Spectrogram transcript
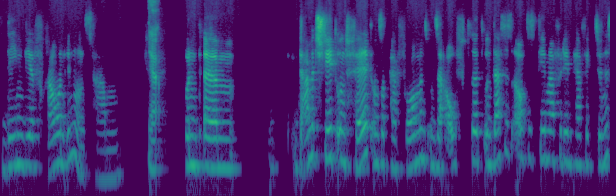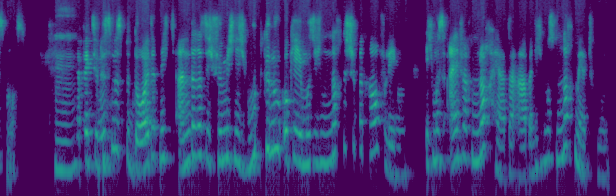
den wir Frauen in uns haben. Ja. Und ähm, damit steht und fällt unsere Performance, unser Auftritt. Und das ist auch das Thema für den Perfektionismus. Mhm. Perfektionismus bedeutet nichts anderes, ich fühle mich nicht gut genug, okay, muss ich noch eine Schippe drauflegen. Ich muss einfach noch härter arbeiten, ich muss noch mehr tun.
